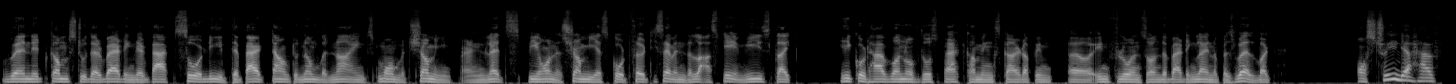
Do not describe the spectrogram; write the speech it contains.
when it comes to their batting. They bat so deep. They bat down to number nine, Mohammad Shami. And let's be honest, Shami has scored 37 in the last game. He's like, he could have one of those Pat Cummins kind of uh, influence on the batting lineup as well. But Australia have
